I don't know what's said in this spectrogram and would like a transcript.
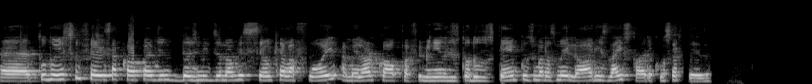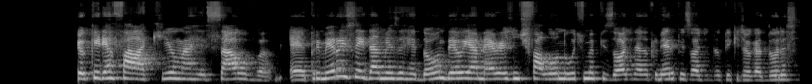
é, tudo isso fez a Copa de 2019 ser o que ela foi, a melhor Copa feminina de todos os tempos, uma das melhores da história, com certeza. Eu queria falar aqui uma ressalva. É, primeiro, isso aí da mesa redonda, eu e a Mary, a gente falou no último episódio, né, no primeiro episódio do Pique Jogadoras,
